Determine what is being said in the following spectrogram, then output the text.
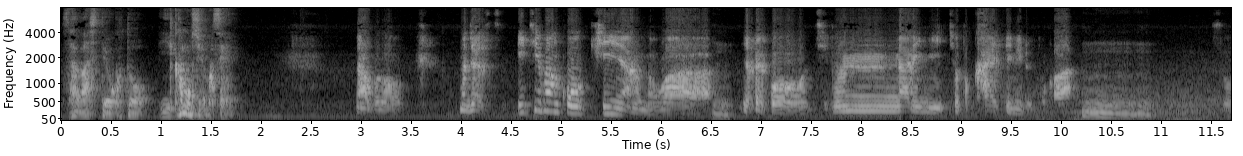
探しておくといいかもしれません。なるほど。まあ、じゃあ、一番こう気になるのは、うんやっぱりこう、自分なりにちょっと変えてみるとか、うんうんうんそう。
